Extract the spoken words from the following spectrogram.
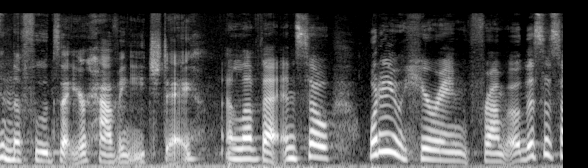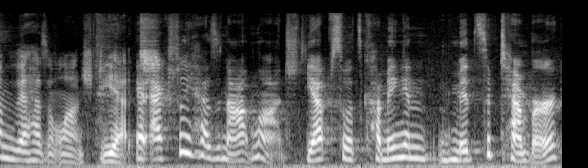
in the foods that you're having each day. I love that. And so, what are you hearing from? Oh, this is something that hasn't launched yet. It actually has not launched. Yep, so it's coming in mid September.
